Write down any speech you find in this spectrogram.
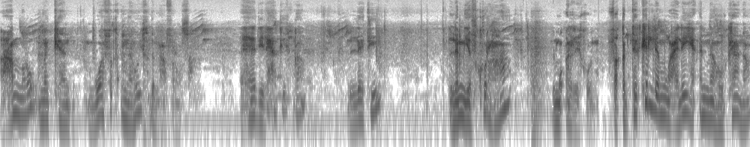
عمرو ما كان موافق أنه يخدم مع فرنسا. هذه الحقيقة التي لم يذكرها المؤرخون. فقد تكلموا عليه أنه كان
